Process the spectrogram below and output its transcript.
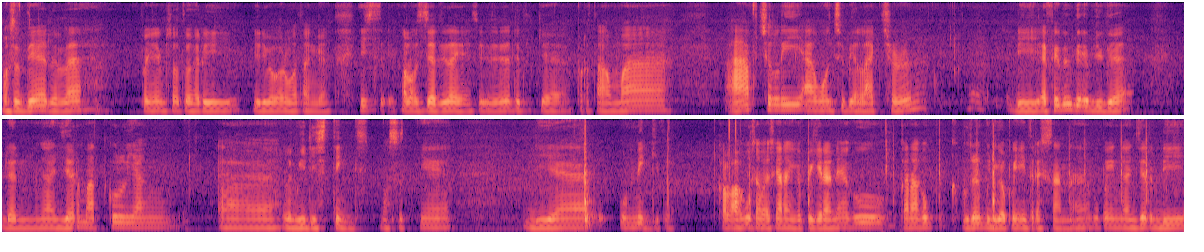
Maksudnya adalah pengen suatu hari jadi bapak rumah tangga. Jadi, kalau cerita ya, cerita ada tiga. Pertama, actually I want to be a lecturer. Di FEB UGM juga. Dan ngajar matkul yang uh, lebih distinct. Maksudnya dia unik gitu. Kalau aku sampai sekarang kepikirannya aku karena aku kebetulan juga punya interest sana aku pengen ngajar di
